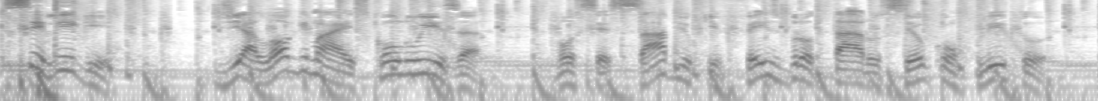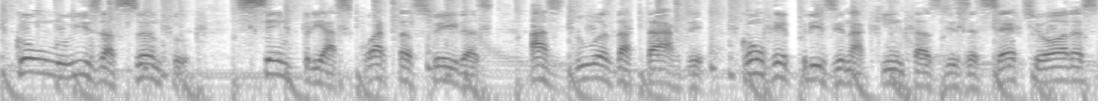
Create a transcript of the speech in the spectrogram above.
Se ligue! Dialogue mais com Luísa. Você sabe o que fez brotar o seu conflito? Com Luísa Santo, sempre às quartas-feiras, às duas da tarde, com reprise na quinta às 17 horas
